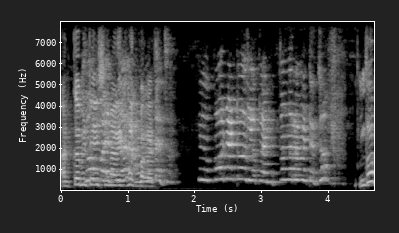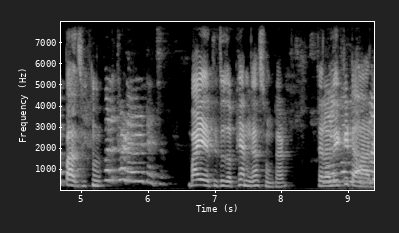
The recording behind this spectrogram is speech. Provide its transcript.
आणि कमी टेन्शन आले खेळ बघायचं. वाजले झोप. आज बाई येते तुझा फॅन घासून काढ. त्याला लय किटाणा आलं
